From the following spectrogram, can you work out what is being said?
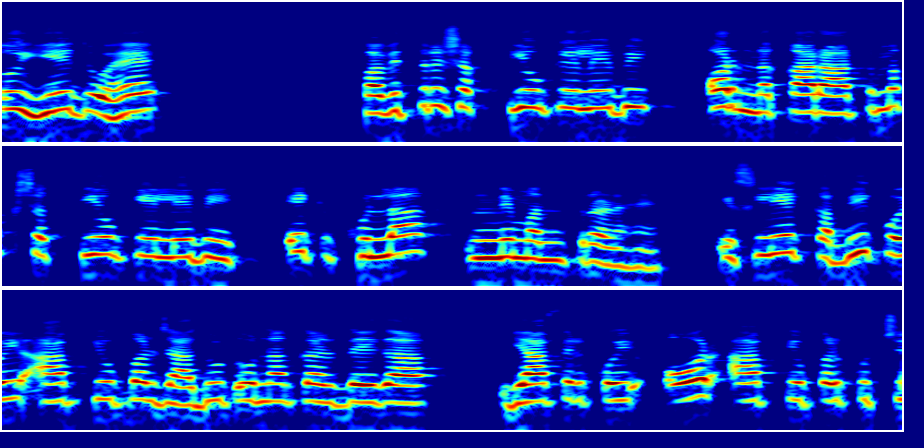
तो ये जो है, पवित्र शक्तियों के लिए भी और नकारात्मक शक्तियों के लिए भी एक खुला निमंत्रण है। इसलिए कभी कोई आपके ऊपर जादू टोना कर देगा या फिर कोई और आपके ऊपर कुछ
